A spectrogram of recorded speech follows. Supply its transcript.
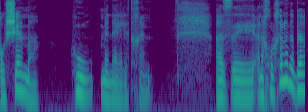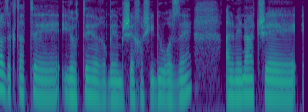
או שמא הוא מנהל אתכם. אז uh, אנחנו הולכים לדבר על זה קצת uh, יותר בהמשך השידור הזה, על מנת, ש, uh,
